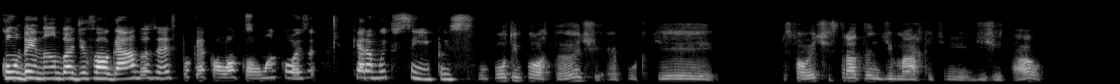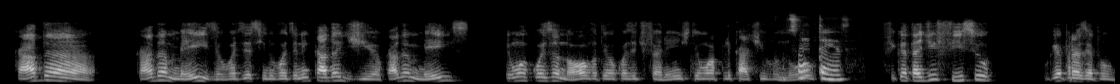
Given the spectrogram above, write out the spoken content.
condenando o advogado, às vezes, porque colocou uma coisa que era muito simples. Um ponto importante é porque, principalmente se tratando de marketing digital, cada, cada mês, eu vou dizer assim, não vou dizer nem cada dia, cada mês tem uma coisa nova, tem uma coisa diferente, tem um aplicativo Com novo. certeza. Fica até difícil, porque, por exemplo,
